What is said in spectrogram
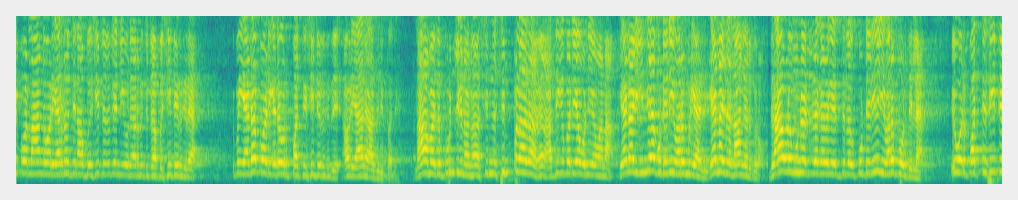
இப்போ நாங்கள் ஒரு இரநூத்தி நாற்பது சீட் இருக்கு நீ ஒரு இரநூத்தி நாற்பது சீட் இருக்கிற. இப்போ எடப்பாடி கிட்ட ஒரு பத்து சீட் இருக்குது. அவர் யார் ஆதரிப்பார்? நாம் இதை புரிஞ்சுக்கணும். சின்ன சிம்பிளாக தான். வேணும் அதிகப்படியாக ஒன்றிய வேணாம். ஏன்னா இந்தியா கூட்டணி வர முடியாது. ஏன்னா இதில் நாங்கள் இருக்கிறோம். திராவிட முன்னேற்ற கழகத்தில் கூட்டணி நீ வர இல்லை இப்போ ஒரு பத்து சீட்டு.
